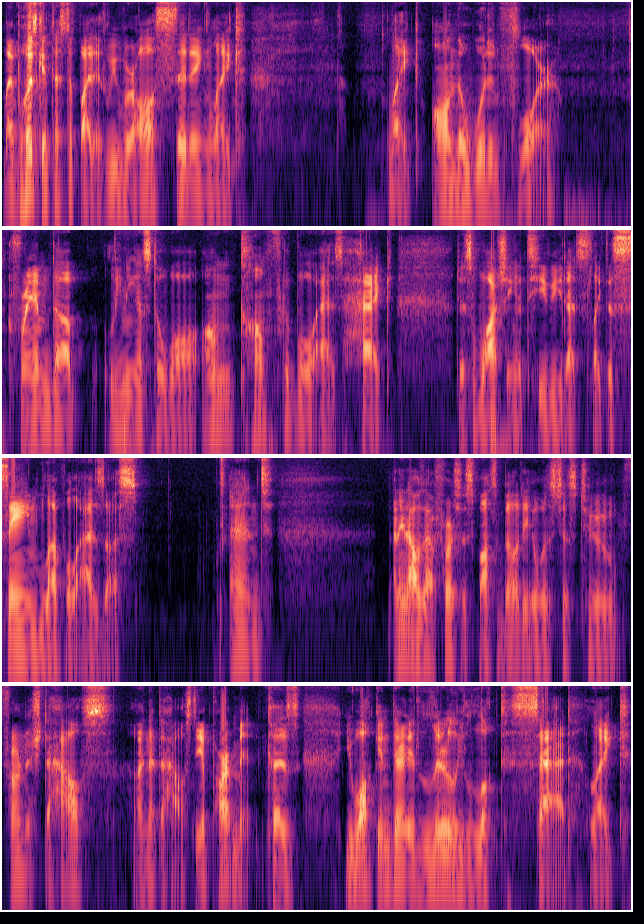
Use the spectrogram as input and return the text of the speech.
my boys can testify this. We were all sitting like like on the wooden floor, crammed up, leaning against the wall, uncomfortable as heck, just watching a TV that's like the same level as us and I think that was our first responsibility. It was just to furnish the house, uh, not the house, the apartment, because you walk in there, it literally looked sad. Like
